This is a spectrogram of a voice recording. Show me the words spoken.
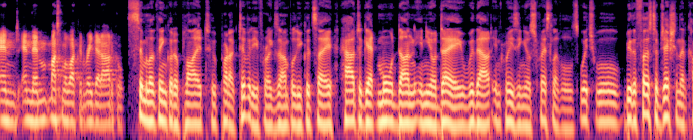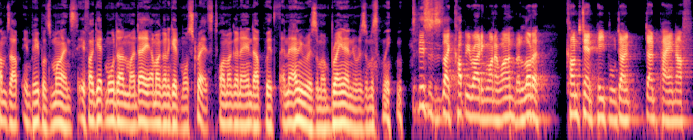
and, and they're much more likely to read that article. Similar thing could apply to productivity. For example, you could say how to get more done in your day without increasing your stress levels, which will be the first objection that comes up in people's minds. If I get more done in my day, am I going to get more stressed? Or am I going to end up with an aneurysm, a brain aneurysm or something? this is like copywriting 101 but a lot of content people don't don't pay enough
